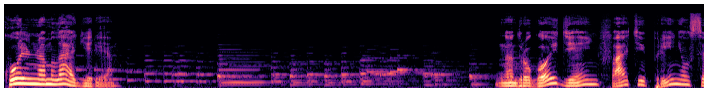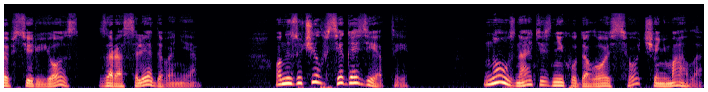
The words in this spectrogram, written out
школьном лагере. На другой день Фати принялся всерьез за расследование. Он изучил все газеты, но узнать из них удалось очень мало.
